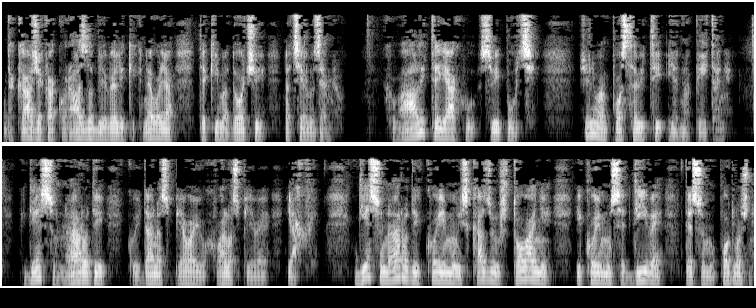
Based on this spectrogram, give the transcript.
da kaže kako razdoblje velikih nevolja tek ima doći na cijelu zemlju. Hvalite Jahu svi puci. Želim vam postaviti jedno pitanje. Gdje su narodi koji danas pjevaju hvalospjeve Jahve? Gdje su narodi koji mu iskazuju štovanje i koji mu se dive te su mu podložni?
